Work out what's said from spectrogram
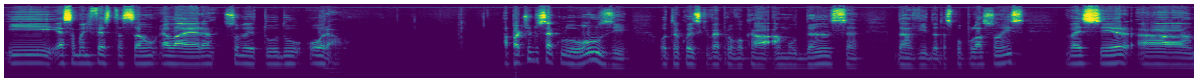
e essa manifestação ela era sobretudo oral. A partir do século XI, outra coisa que vai provocar a mudança da vida das populações vai ser a,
